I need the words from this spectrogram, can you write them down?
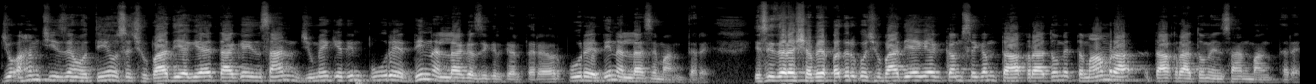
جو اہم چیزیں ہوتی ہیں، اسے چھپا دیا گیا ہے تاکہ انسان جمعے کے دن پورے دن اللہ کا ذکر کرتا رہے اور پورے دن اللہ سے مانگتا رہے۔ اسی طرح شب قدر کو چھپا دیا گیا کہ کم سے کم طاق راتوں میں، تمام طاق راتوں میں انسان مانگتا رہے۔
